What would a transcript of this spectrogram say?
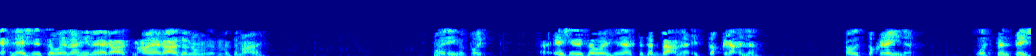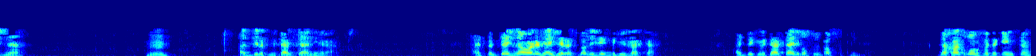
إحنا إيش اللي سويناه هنا يا رعد معايا رعد ولا أنت معاي؟ أيوه طيب. إيش اللي سوينا هنا؟ تتبعنا استقرأنا. أو استقرينا. واستنتجنا. أدي لك مثال ثاني يا رعد استنتجنا وعرفنا إيش الأسباب. اديك مثال ثاني. أديك مثال ثاني بسيط أبسط منه. دخلت غرفتك أنت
